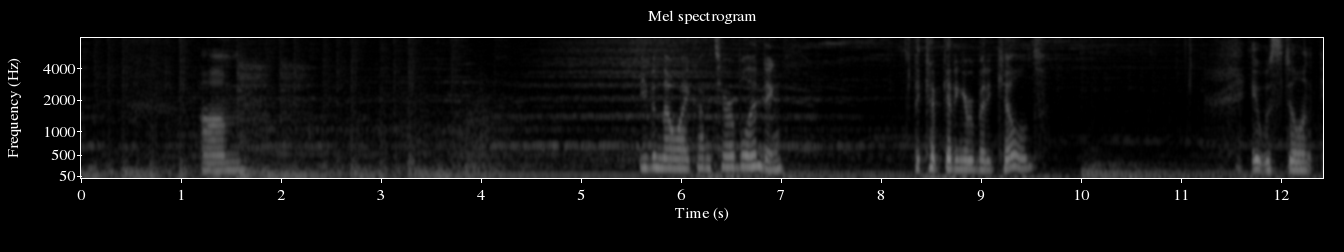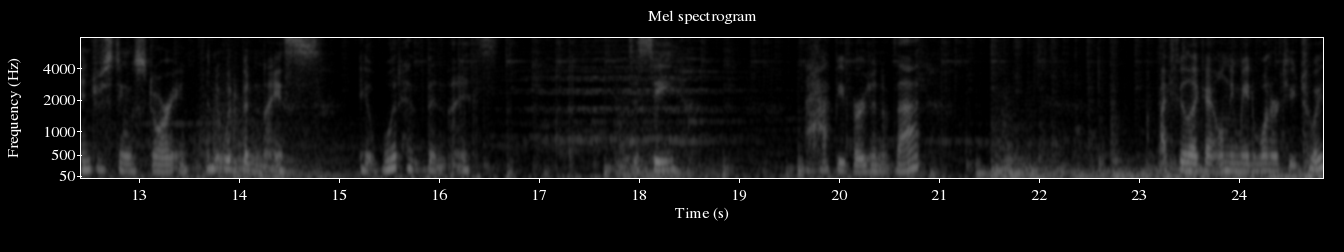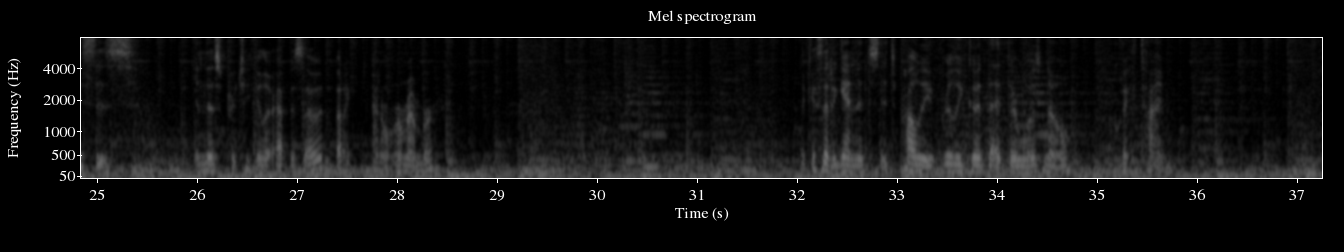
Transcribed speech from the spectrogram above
Um, even though I got a terrible ending, I kept getting everybody killed. It was still an interesting story, and it would have been nice. It would have been nice to see a happy version of that. I feel like I only made one or two choices in this particular episode, but I, I don't remember. Like I said again, it's it's probably really good that there was no quick time.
